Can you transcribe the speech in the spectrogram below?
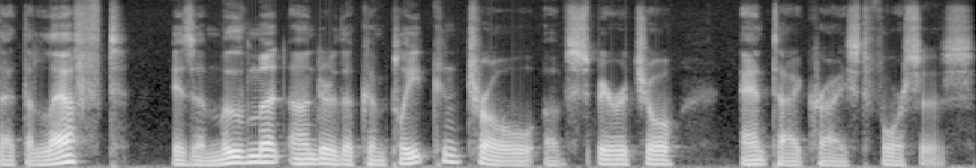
that the left is a movement under the complete control of spiritual antichrist forces.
